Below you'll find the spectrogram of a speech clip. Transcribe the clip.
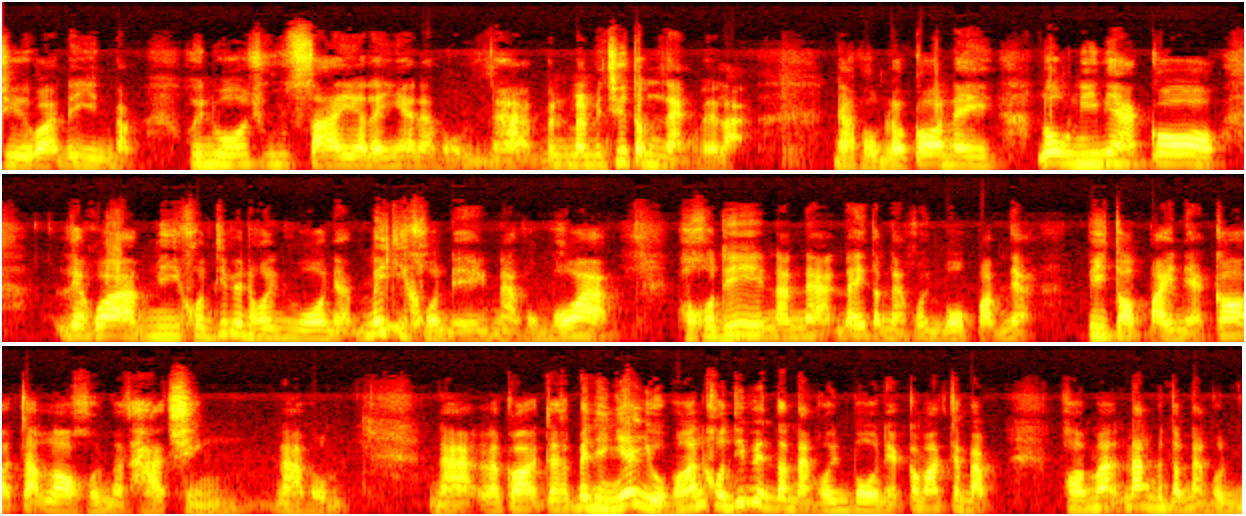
ชื่อว่าได้ยินแบบฮุนโบชูไซอะไรเงี้ยนะผมนะฮะมันมันเป็นชื่อตำแหน่งเลยล่ะนะครับผมแล้วก็ในโลกนี้เนี่ยก็เรียกว่ามีคนที่เป็นฮุนโบเนี่ยไม่กี่คนเองนะผมเพราะว่าพอคนที่นั้นเนี่ยได้ตำแหน่งฮุนโบปั๊บเนี่ยปีต่อไปเนี่ยก็จะรอคนมาท้าชิงนะผมนะแล้วก็จะเป็นอย่างเงี้ยอยู่เพราะฉะนั้นคนที่เป็นตำแหน่งฮุนโบเนี่ยก็มักจะแบบพอมานั่งเป็นตำแหน่งฮุนโบ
